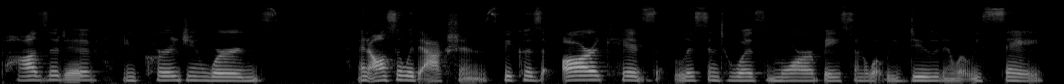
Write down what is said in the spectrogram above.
positive, encouraging words and also with actions because our kids listen to us more based on what we do than what we say.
